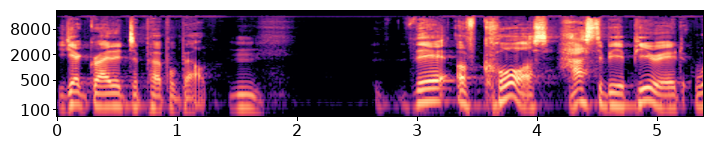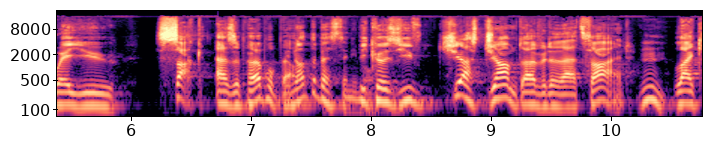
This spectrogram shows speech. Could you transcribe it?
you get graded to purple belt. Mm. There, of course, has to be a period where you suck as a purple belt. not the best anymore. Because you've just jumped over to that side. Hmm. Like,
